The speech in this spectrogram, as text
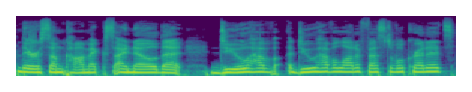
there are some comics I know that do have do have a lot of festival credits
